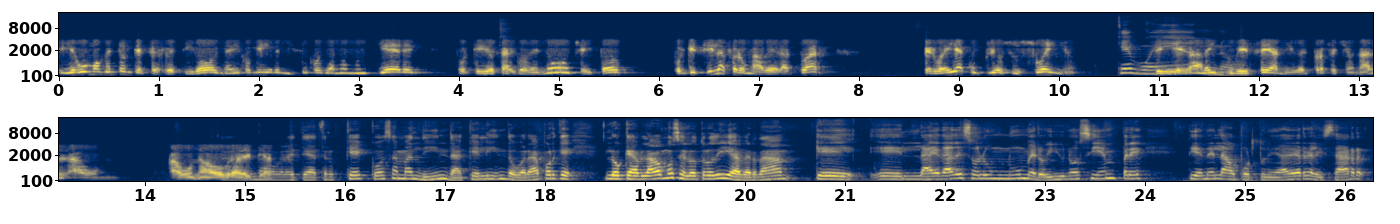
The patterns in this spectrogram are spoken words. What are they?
llegó un momento en que se retiró y me dijo, mire, mis hijos ya no me quieren porque yo salgo de noche y todo, porque sí la fueron a ver actuar, pero ella cumplió su sueño Qué bueno. de llegar a incluirse a nivel profesional a un a una obra de teatro. obra de teatro. Qué cosa más linda, qué lindo, ¿verdad? Porque lo que hablábamos el otro día, ¿verdad? Que eh, la edad es solo un número y uno siempre tiene la oportunidad de realizar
